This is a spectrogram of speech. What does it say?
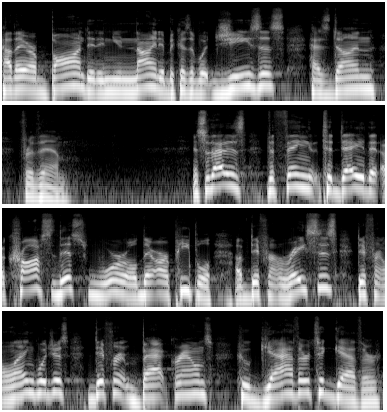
How they are bonded and united because of what Jesus has done for them. And so that is the thing today that across this world there are people of different races, different languages, different backgrounds who gather together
